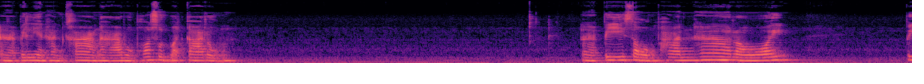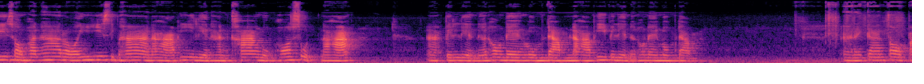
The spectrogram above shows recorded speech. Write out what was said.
อ่าเป็นเหรียญหันข้างนะคะ หลวงพ่อสุดวัดกาหลงอ่าปีสองพันห้าร้อยปีสองพันห้าร้อยยี่สิบห้านะคะ พี่เหรียญหันข้างหลวงพ่อสุดนะคะ อะเป็นเหรียญเนื้อทองแดงลมดำนะคะ พี่เป็นเหรียญเนื้อทองแดงลมดำอ่ารายการต่อไป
